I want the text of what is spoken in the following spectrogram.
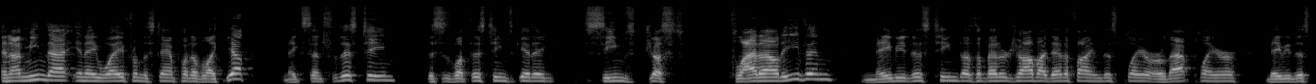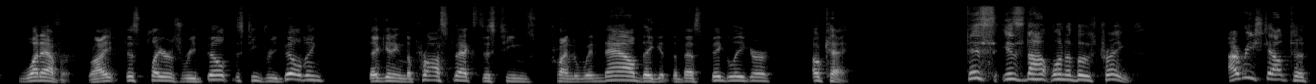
And I mean that in a way from the standpoint of like, yep, makes sense for this team. This is what this team's getting. Seems just flat out even. Maybe this team does a better job identifying this player or that player. Maybe this, whatever, right? This player's rebuilt. This team's rebuilding. They're getting the prospects. This team's trying to win now. They get the best big leaguer okay, this is not one of those trades. I reached out to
